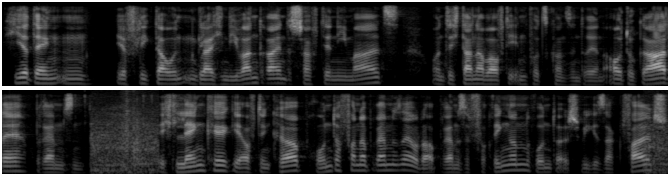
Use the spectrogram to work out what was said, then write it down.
Hier denken, ihr fliegt da unten gleich in die Wand rein, das schafft ihr niemals und sich dann aber auf die Inputs konzentrieren. Auto gerade, bremsen. Ich lenke, gehe auf den Körb, runter von der Bremse oder Bremse verringern, runter ist wie gesagt falsch.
